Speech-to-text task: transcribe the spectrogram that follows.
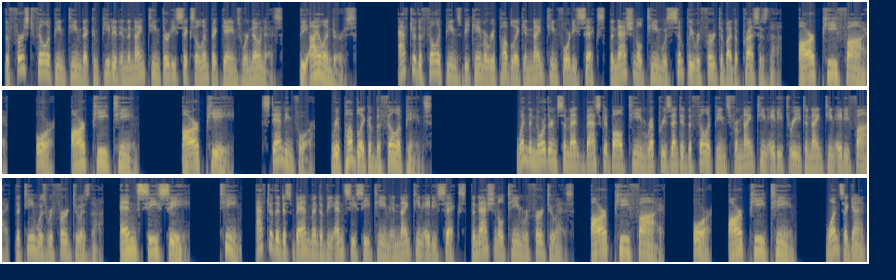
The first Philippine team that competed in the 1936 Olympic Games were known as the Islanders. After the Philippines became a republic in 1946, the national team was simply referred to by the press as the RP5 or RP team. RP standing for Republic of the Philippines. When the Northern Cement basketball team represented the Philippines from 1983 to 1985, the team was referred to as the NCC team. After the disbandment of the NCC team in 1986, the national team referred to as RP5 or RP team once again.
